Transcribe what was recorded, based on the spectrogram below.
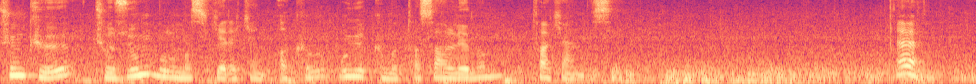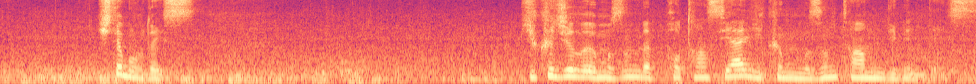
Çünkü çözüm bulması gereken akıl bu yıkımı tasarlayanın ta kendisi. Evet. İşte buradayız yıkıcılığımızın ve potansiyel yıkımımızın tam dibindeyiz.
